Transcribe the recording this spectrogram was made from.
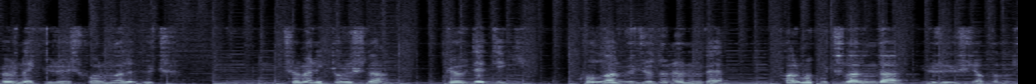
Örnek yürüyüş formları 3. Çömelik duruşta gövde dik, kollar vücudun önünde, parmak uçlarında yürüyüş yapılır.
